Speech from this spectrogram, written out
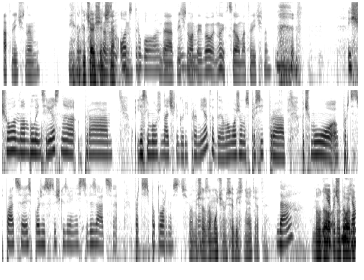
Отличным. Отличающимся. От другого. Да, отличным от Мгм. другого, ну и в целом отличным. Еще нам было интересно про, если мы уже начали говорить про методы, мы можем спросить про, почему партиципация используется с точки зрения стилизации, партиципаторность. Мы Вот сейчас это. замучаемся объяснять это. Да? Ну да, Не, ну почему? давай я могу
